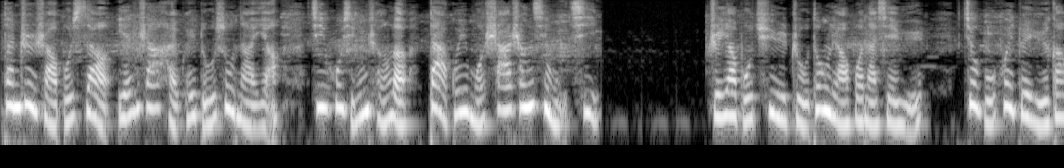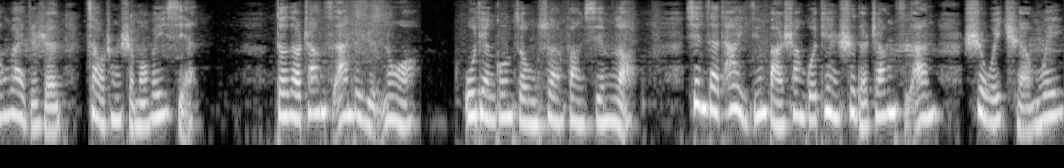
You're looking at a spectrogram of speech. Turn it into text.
但至少不像盐沙海葵毒素那样，几乎形成了大规模杀伤性武器。只要不去主动撩拨那些鱼，就不会对鱼缸外的人造成什么危险。得到张子安的允诺，吴电工总算放心了。现在他已经把上过电视的张子安视为权威，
